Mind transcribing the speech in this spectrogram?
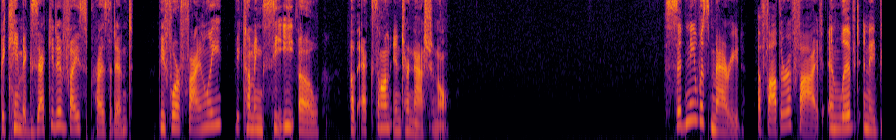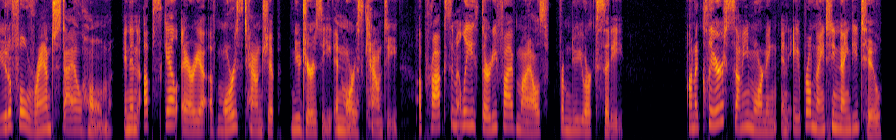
became executive vice president before finally becoming CEO of Exxon International. Sidney was married, a father of five, and lived in a beautiful ranch style home in an upscale area of Morris Township, New Jersey, in Morris County, approximately 35 miles from New York City. On a clear, sunny morning in April 1992,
